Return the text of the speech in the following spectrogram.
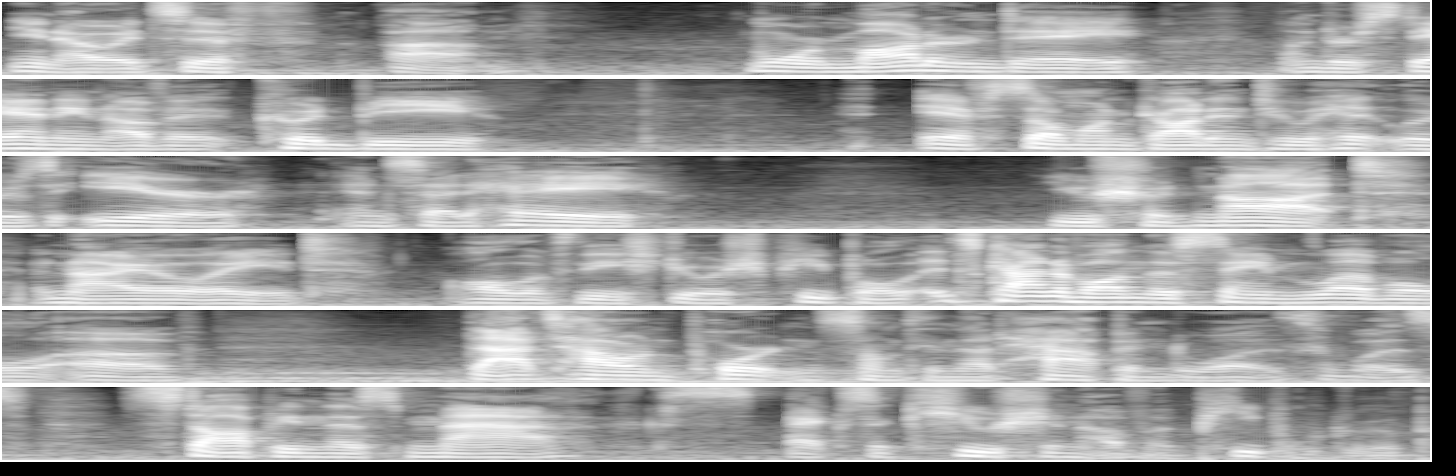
You know, it's if um, more modern day understanding of it could be if someone got into Hitler's ear and said, hey, you should not annihilate all of these Jewish people. It's kind of on the same level of that's how important something that happened was was stopping this mass execution of a people group.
